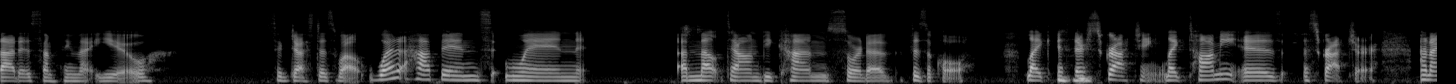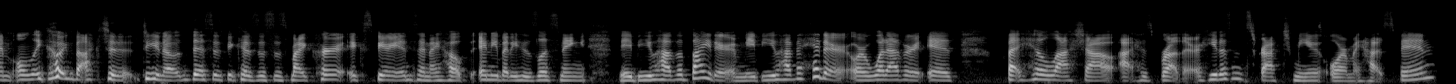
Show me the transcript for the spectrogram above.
that is something that you suggest as well. What happens when a meltdown becomes sort of physical? Like if mm-hmm. they're scratching, like Tommy is a scratcher. And I'm only going back to, to, you know, this is because this is my current experience. And I hope anybody who's listening, maybe you have a biter and maybe you have a hitter or whatever it is, but he'll lash out at his brother. He doesn't scratch me or my husband,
